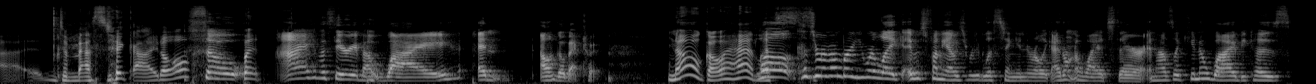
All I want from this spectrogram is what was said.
domestic idyll. So, But- I have a theory about why, and I'll go back to it. No, go ahead. Well, Let's- because remember, you were like, it was funny. I was re-listening, and you were like, I don't know why it's there, and I was like, you know why? Because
